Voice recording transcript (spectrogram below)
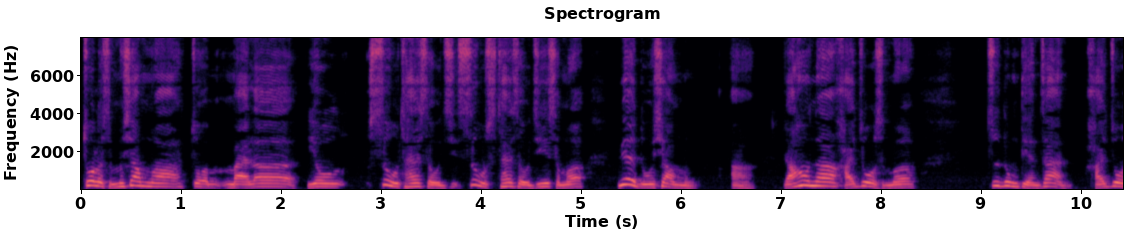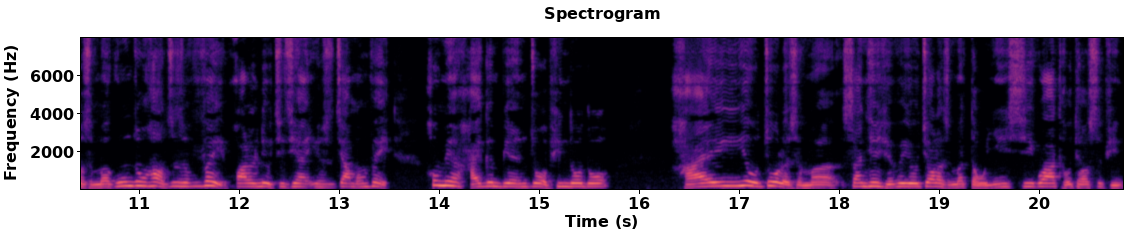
做了什么项目啊？做买了有四五台手机，四五十台手机，什么阅读项目啊？然后呢，还做什么自动点赞，还做什么公众号知识付费，花了六七千，又是加盟费。后面还跟别人做拼多多。还又做了什么三千学费，又教了什么抖音、西瓜、头条视频，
